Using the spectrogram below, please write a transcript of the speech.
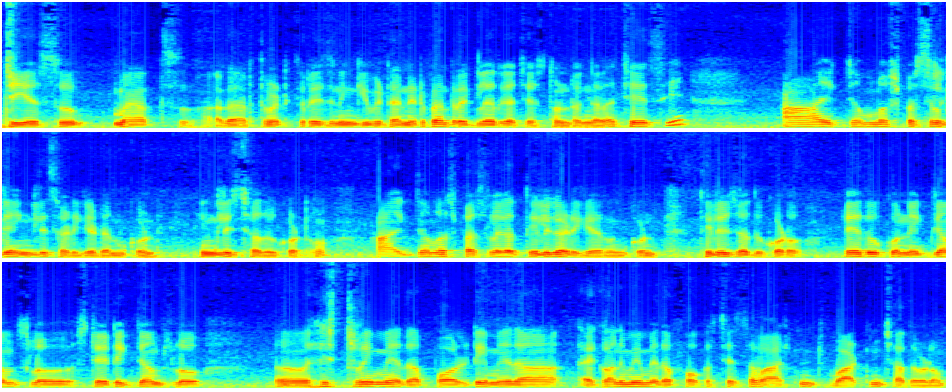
జిఎస్ మ్యాథ్స్ అదే అర్థమెటిక్ రీజనింగ్ వీటన్నిటిపైన రెగ్యులర్గా చేస్తుంటాం కదా చేసి ఆ ఎగ్జామ్లో స్పెషల్గా ఇంగ్లీష్ అడిగాడు అనుకోండి. ఇంగ్లీష్ చదువుకోవటం ఆ ఎగ్జామ్లో స్పెషల్గా తెలుగు అడిగారు అనుకోండి. తెలుగు చదువుకోవడం లేదు కొన్ని ఎగ్జామ్స్లో స్టేట్ ఎగ్జామ్స్లో హిస్టరీ మీద పాలిటీ మీద ఎకానమీ మీద ఫోకస్ చేస్తే వాటిని వాటిని చదవడం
